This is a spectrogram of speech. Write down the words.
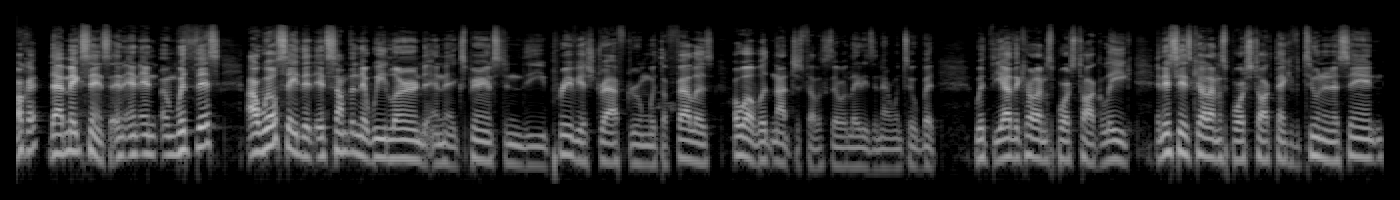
Okay, that makes sense. And, and and and with this, I will say that it's something that we learned and experienced in the previous draft room with the fellas. Oh well, with not just fellas, there were ladies in that one too, but with the other Carolina Sports Talk League. And this is Carolina Sports Talk. Thank you for tuning us in.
